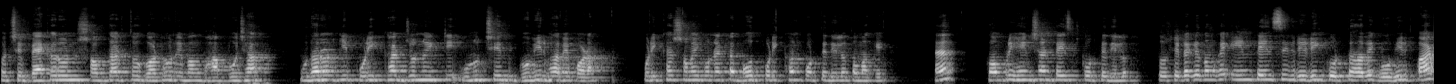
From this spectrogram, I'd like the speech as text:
হচ্ছে ব্যাকরণ, শব্দার্থ, গঠন এবং ভাব বোঝা। উদাহরণ কি, পরীক্ষার জন্য একটি অনুচ্ছেদ গভীরভাবে পড়া। পরীক্ষার সময় কোনো একটা বোধ পরীক্ষণ করতে দিল তোমাকে হ্যাঁ? কম্প্রিহেনশন টেস্ট করতে দিল। তো সেটাকে তোমাকে ইন্টেন্সিভ রিডিং করতে হবে, গভীর পাঠ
